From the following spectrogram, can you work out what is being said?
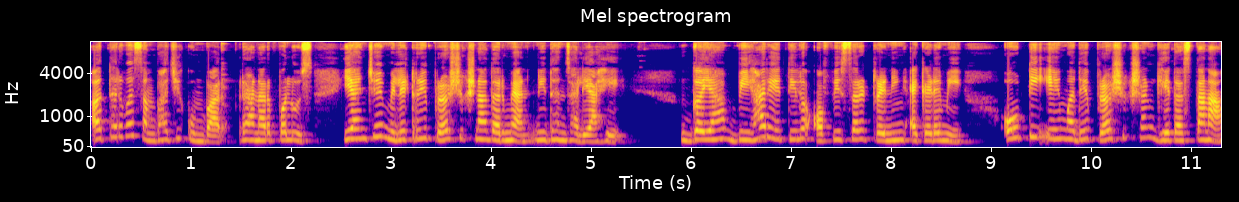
अथर्व संभाजी कुंभार राहणार पलूस यांचे मिलिटरी प्रशिक्षणादरम्यान निधन झाले आहे. गया बिहार येथील officer training academy O T एमध्ये प्रशिक्षण घेत असताना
